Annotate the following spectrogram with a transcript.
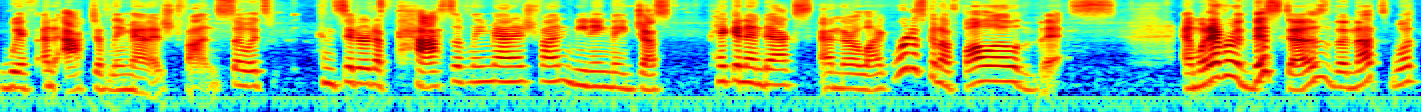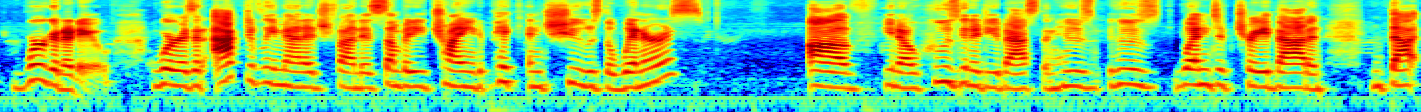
with an actively managed fund. So it's considered a passively managed fund, meaning they just pick an index and they're like, we're just going to follow this. And whatever this does, then that's what we're going to do. Whereas an actively managed fund is somebody trying to pick and choose the winners of, you know, who's going to do best and who's who's when to trade that and that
